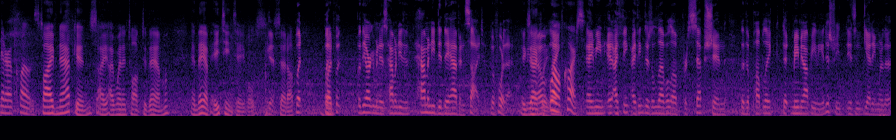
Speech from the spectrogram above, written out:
that are closed. Five Napkins. I, I went and talked to them, and they have 18 tables Yeah. set up. But but, But- but but the argument is how many did, how many did they have inside before that? You know, Exactly. Well, like- of course. I mean, I think I think there's a level of perception that the public that maybe not be in the industry isn't getting, where the,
